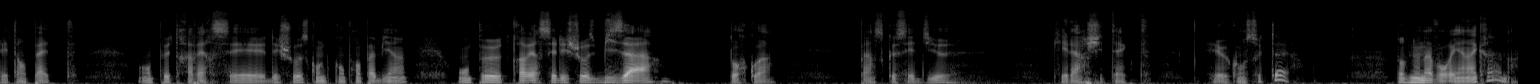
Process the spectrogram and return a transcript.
les tempêtes, on peut traverser des choses qu'on ne comprend pas bien, on peut traverser des choses bizarres. Pourquoi? Parce que c'est Dieu qui est l'architecte et le constructeur. Donc nous n'avons rien à craindre.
